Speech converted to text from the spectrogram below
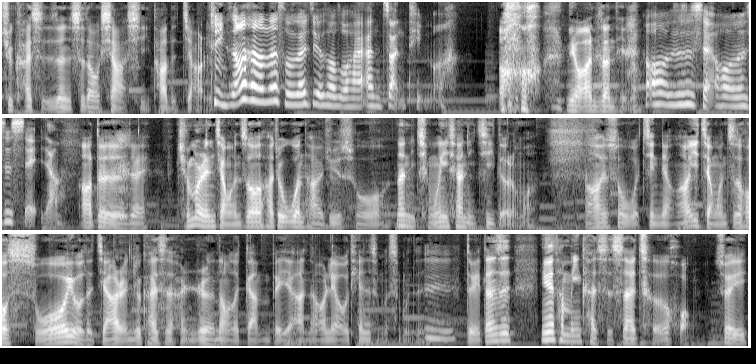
去开始认识到夏希他的家人。你知道他那时候在介绍的时候还按暂停吗？哦，你有按暂停哦。哦，这是谁？哦，那是谁？这样。哦，对对对，全部人讲完之后，他就问他一句说：“那你请问一下，你记得了吗？”然后就说：“我尽量。”然后一讲完之后，所有的家人就开始很热闹的干杯啊，然后聊天什么什么的。嗯，对。但是因为他们一开始是在扯谎，所以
